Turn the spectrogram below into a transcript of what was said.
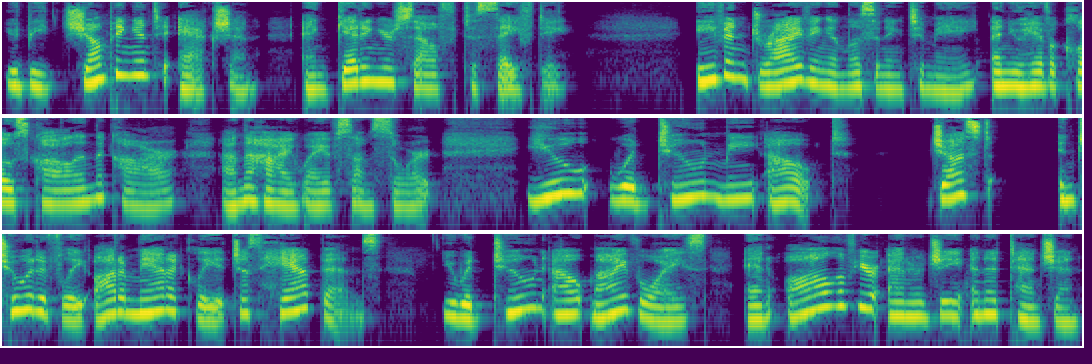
You'd be jumping into action and getting yourself to safety. Even driving and listening to me, and you have a close call in the car on the highway of some sort, you would tune me out just intuitively, automatically. It just happens you would tune out my voice and all of your energy and attention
